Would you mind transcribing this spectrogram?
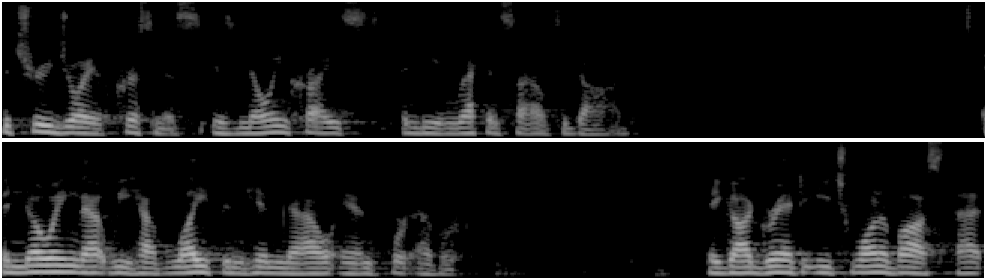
The true joy of Christmas is knowing Christ and being reconciled to God. And knowing that we have life in Him now and forever. May God grant to each one of us that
